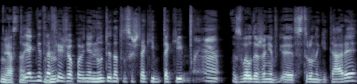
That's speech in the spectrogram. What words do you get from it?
Jasne. To jak nie trafiłeś mhm. odpowiednie nuty, no to coś taki, taki e, złe uderzenie w, w struny gitary,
